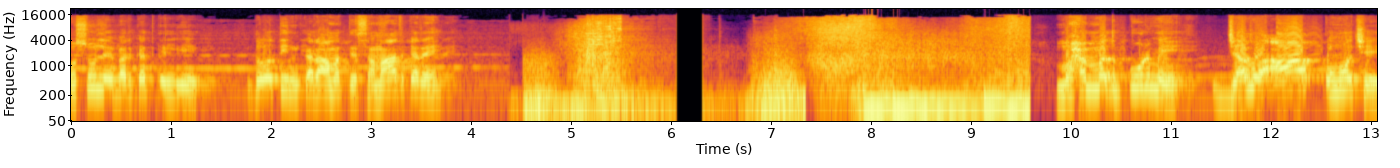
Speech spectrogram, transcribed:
हसूल बरकत के लिए दो तीन करामतें समात करें। मोहम्मदपुर में जब आप पहुँचे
